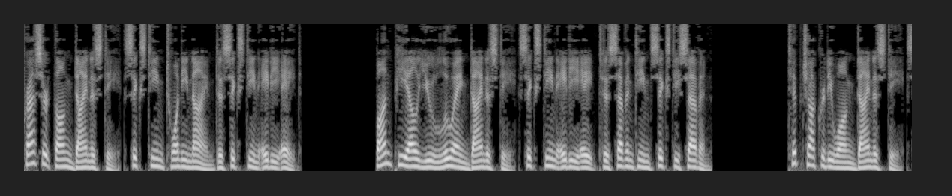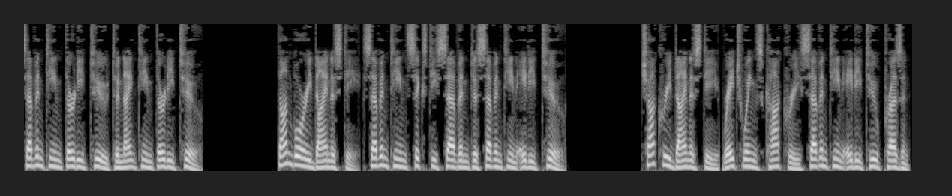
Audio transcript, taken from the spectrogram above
Prasert dynasty 1629 to 1688 Ban Phlu Luang dynasty 1688 to 1767 Tipchakratiwang dynasty 1732 to 1932 Thonburi dynasty 1767 to 1782 Chakri dynasty Rachewings Khakri 1782 present.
